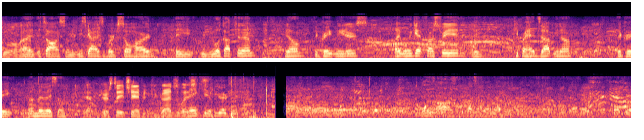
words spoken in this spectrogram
doing all Uh, that? it's awesome. These guys work so hard. They we look up to them. You know, they're great leaders. Like when we get frustrated, they keep our heads up. You know, they're great. I'm gonna miss them. yeah, you're a state champion. Congratulations. Thank you. That was awesome. Best game ever. Thank you.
